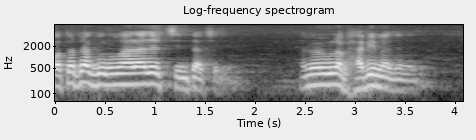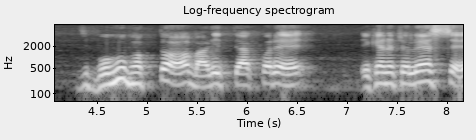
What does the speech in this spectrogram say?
কতটা গুরু মহারাজের চিন্তা ছিল। আমি ওগুলো ভাবি মাঝে মাঝে। যে বহু ভক্ত বাড়ি ত্যাগ করে এখানে চলে এসছে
